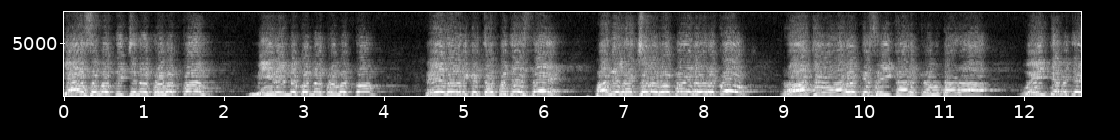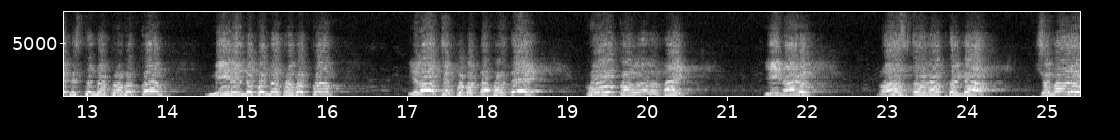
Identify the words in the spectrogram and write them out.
గ్యాస్ మత్తిచ్చిన ప్రభుత్వం మీరెన్నుకున్న ప్రభుత్వం పేదోడికి తప్పు చేస్తే పది లక్షల రూపాయల వరకు రాజు ఆరోగ్యశ్రీ కార్యక్రమం ద్వారా వైద్యం చేపిస్తున్న ప్రభుత్వం మీరెన్నుకున్న ప్రభుత్వం ఇలా చెప్పుకుంటా పోతే కోకొల్లలు ఉన్నాయి. ఈనాడు రాష్ట్ర వ్యాప్తంగా సుమారు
